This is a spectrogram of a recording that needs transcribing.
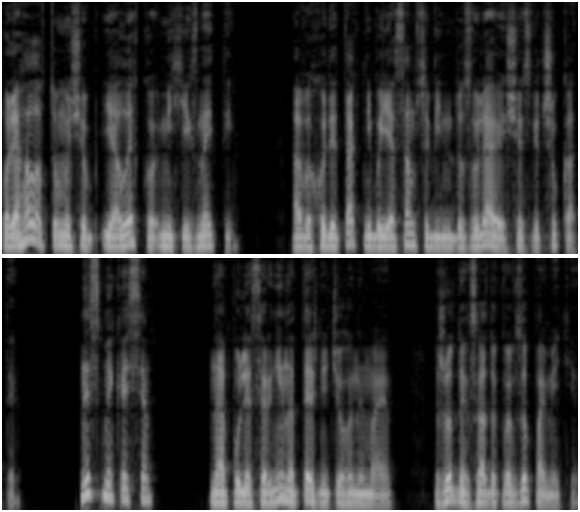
полягала в тому, щоб я легко міг їх знайти. А виходить так, ніби я сам собі не дозволяю щось відшукати. Не смикайся. На полі Серніна теж нічого немає, жодних згадок в екзопам'яті.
